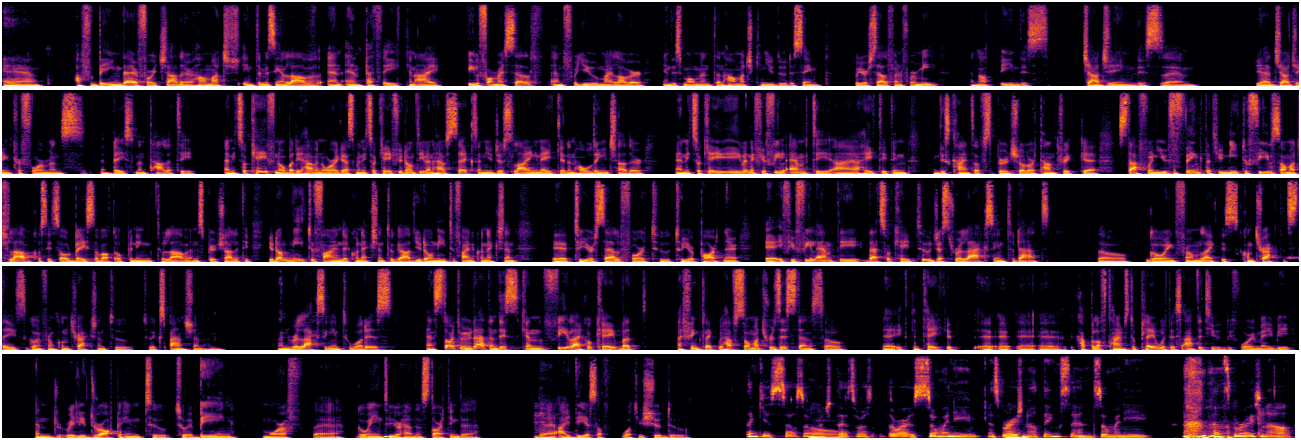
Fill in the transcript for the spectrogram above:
uh, of being there for each other. How much intimacy and love and empathy can I feel for myself and for you, my lover, in this moment? And how much can you do the same for yourself and for me? And not be in this judging, this um, yeah, judging performance based mentality. And it's okay if nobody have an orgasm, and it's okay if you don't even have sex and you're just lying naked and holding each other and it's okay even if you feel empty. I hate it in in this kind of spiritual or tantric uh, stuff when you think that you need to feel so much love because it's all based about opening to love and spirituality. You don't need to find a connection to god. You don't need to find a connection uh, to yourself or to to your partner. Uh, if you feel empty that's okay too. Just relax into that. So going from like this contracted states going from contraction to to expansion and and relaxing into what is and starting with that and this can feel like okay but I think like we have so much resistance, so uh, it can take it a, a, a, couple of times to play with this attitude before you maybe can really drop into to a being more of uh, going into mm. your head and starting the the ideas of what you should do. Thank you so so, so much. There was there were so many inspirational mm. things and so many inspirational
